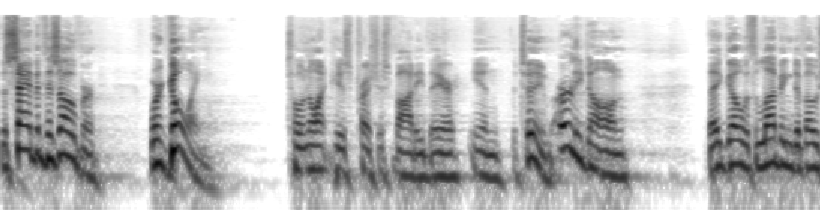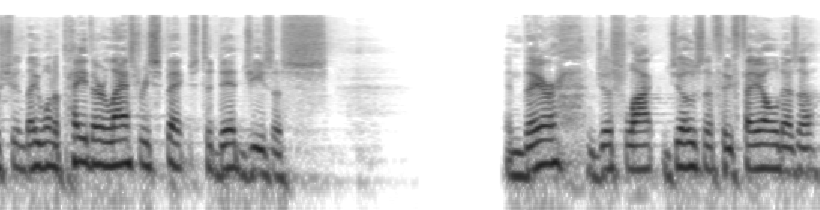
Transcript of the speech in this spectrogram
the Sabbath is over, we're going to anoint his precious body there in the tomb. Early dawn, they go with loving devotion. They want to pay their last respects to dead Jesus. And there, just like Joseph, who failed as a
